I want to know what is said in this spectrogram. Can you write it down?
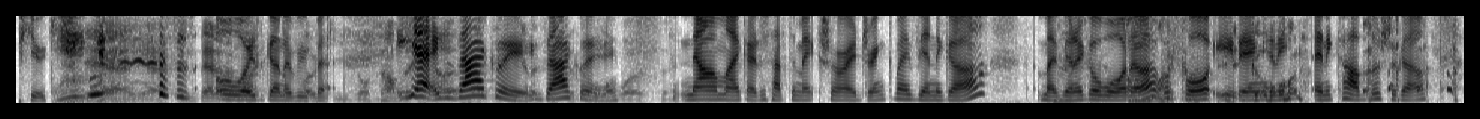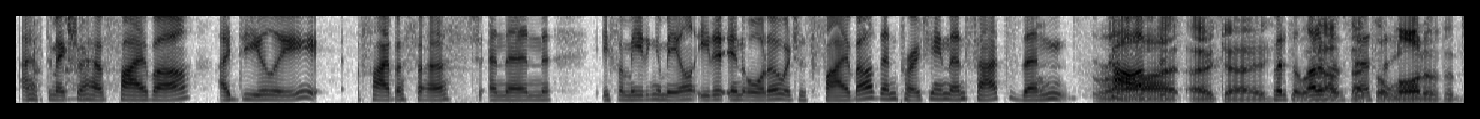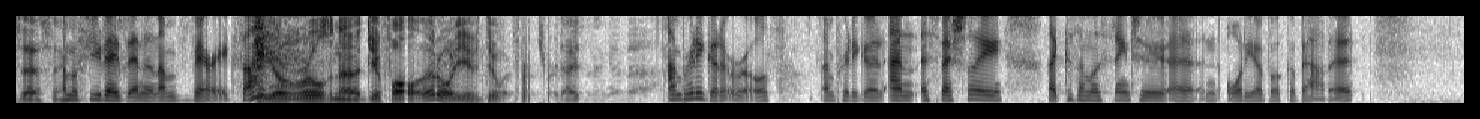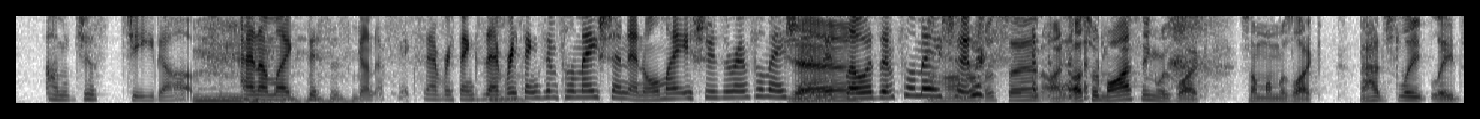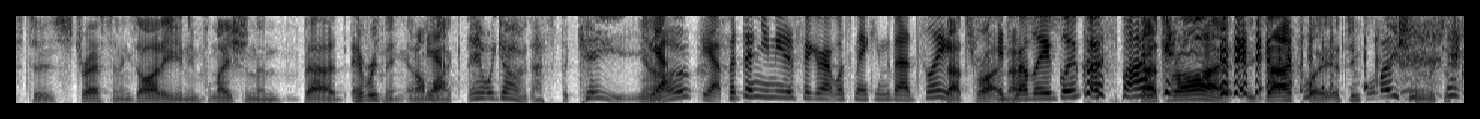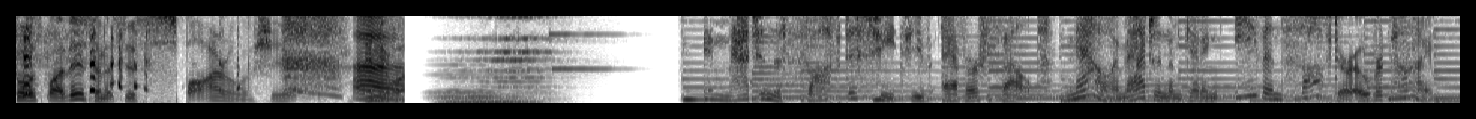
puking. yeah, yeah. this is always like, going to be better. Pokies or something, Yeah, you know? Exactly, you get addicted to exactly. than- Now I'm like, I just have to make sure I drink my vinegar, my vinegar oh water Oh my before God, eating vinegar water. any carbs or sugar. I have to make sure I have fiber, ideally fiber first, and then if I'm eating a meal, eat it in order, which is fiber, then protein, then fats, then oh, carbs. Right, okay. but it's a lot of obsessing. That's a lot of obsessing. I'm a few days in and I'm very So excited. you're a rules nerd. Do you follow it or do you do it for three days I'm pretty good at rules. I'm pretty good. And especially like because I'm listening to a, an audiobook about it. I'm just G'd up. Mm. and I'm like, this is going to fix everything because everything's mm. inflammation and all my issues are inflammation. And this Yeah. lowers inflammation. 100%. I, that's what my thing was like. Someone was like, bad sleep leads to stress and anxiety and inflammation and bad everything. And I'm Yeah. like, there we go. That's the key, you know? yeah. But then you need to figure out what's making the bad sleep. That's right, and It's probably a glucose spike. That's right. Exactly. it's inflammation, which is caused by this. And it's this spiral of shit. Uh, anyway. Imagine the softest sheets you've ever felt. Now imagine them getting even softer over time.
